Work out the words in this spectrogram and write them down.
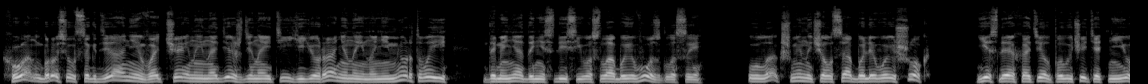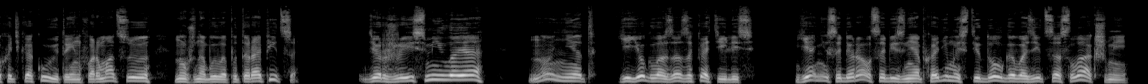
Хуан бросился к Диане в отчаянной надежде найти ее раненой, но не мертвой. До меня донеслись его слабые возгласы. У Лакшми начался болевой шок. Если я хотел получить от нее хоть какую-то информацию, нужно было поторопиться. «Держись, милая!» Но нет, ее глаза закатились. Я не собирался без необходимости долго возиться с Лакшми.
